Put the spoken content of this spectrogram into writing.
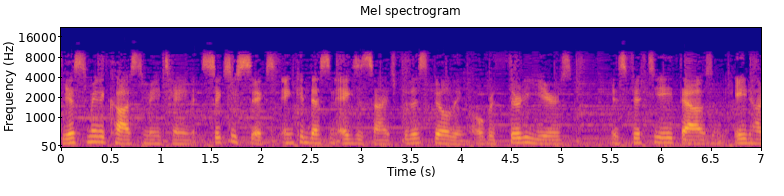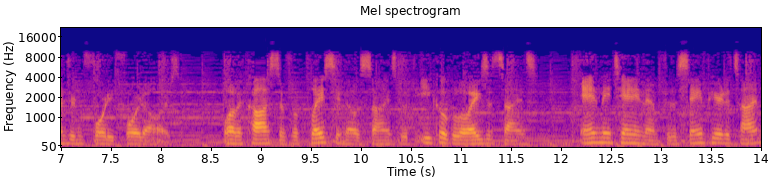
The estimated cost to maintain 66 incandescent exit signs for this building over 30 years is $58,844, while the cost of replacing those signs with EcoGlo exit signs and maintaining them for the same period of time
